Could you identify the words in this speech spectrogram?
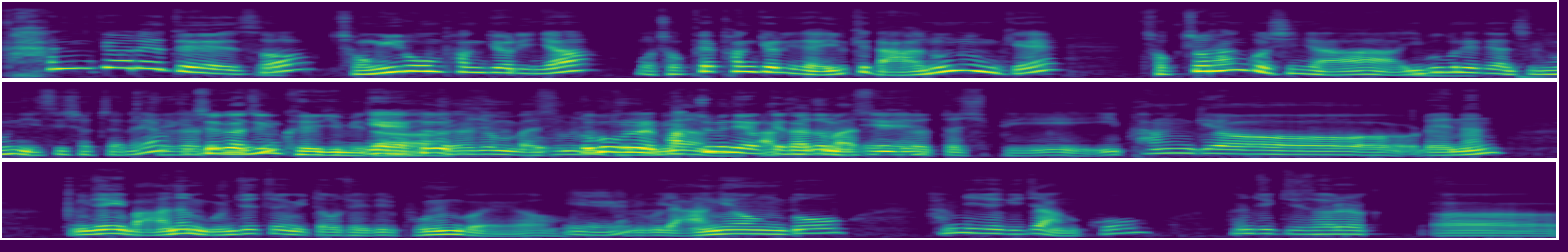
판결에 대해서 정의로운 판결이냐, 뭐 적폐 판결이냐 이렇게 나누는 게 적절한 것이냐 이 부분에 대한 질문이 있으셨잖아요. 제가 제가 지금 그 얘기입니다. 예, 그- 제가 좀 말씀을 그좀 부분을 박주민 의원께서 아까도 좀, 말씀드렸다시피 이 판결에는 굉장히 많은 문제점이 있다고 저희들이 보는 거예요. 예. 그리고 양형도 합리적이지 않고 현직 지사를 어,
